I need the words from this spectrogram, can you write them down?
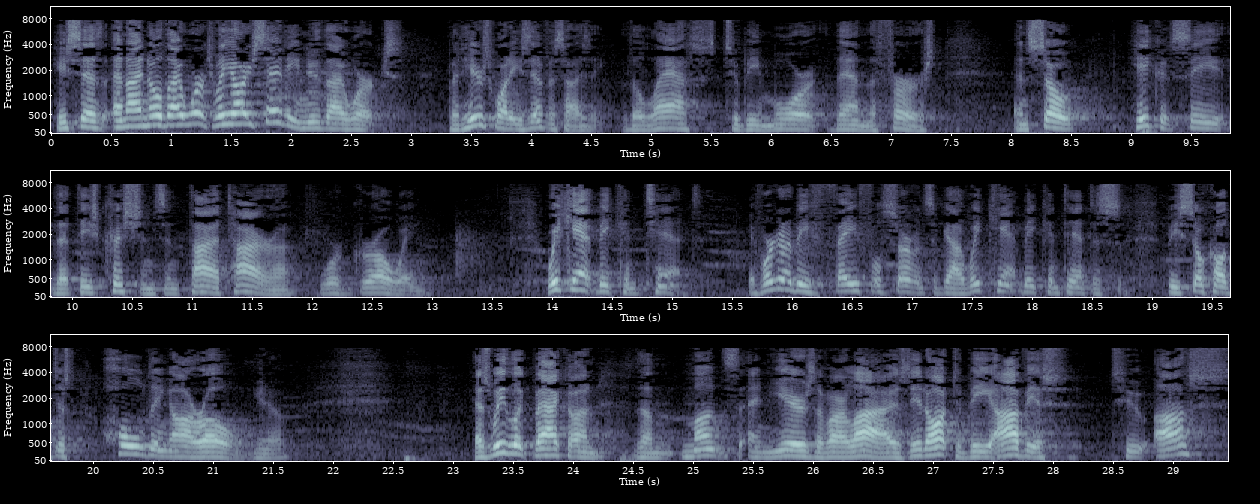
He says, and I know thy works. Well, he already said he knew thy works. But here's what he's emphasizing the last to be more than the first. And so he could see that these Christians in Thyatira were growing. We can't be content. If we're going to be faithful servants of God, we can't be content to be so called just holding our own, you know. As we look back on the months and years of our lives, it ought to be obvious to us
